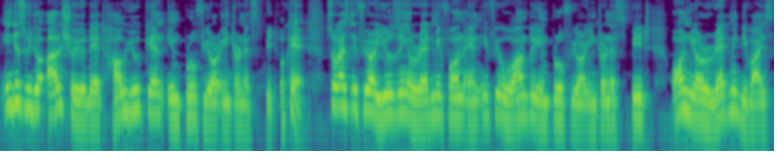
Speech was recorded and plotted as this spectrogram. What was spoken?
In this video i'll show you that how you can improve your internet speed okay? So guys if you are using a redmi phone and if you want to improve your internet speed on your redmi device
